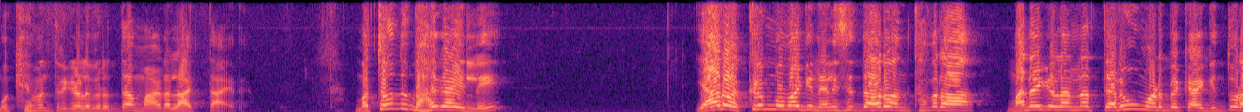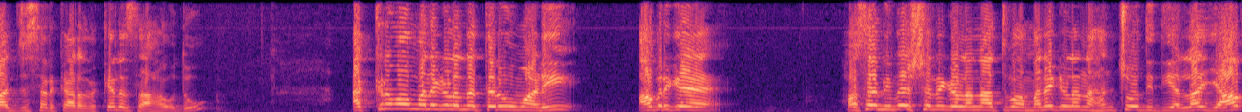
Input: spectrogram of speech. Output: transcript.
ಮುಖ್ಯಮಂತ್ರಿಗಳ ವಿರುದ್ಧ ಮಾಡಲಾಗ್ತಾ ಇದೆ. ಮತ್ತೊಂದು ಭಾಗ ಇಲ್ಲಿ, ಯಾರು ಅಕ್ರಮವಾಗಿ ನೆಲೆಸಿದ್ದಾರೋ ಅಂಥವರ ಮನೆಗಳನ್ನು ತೆರವು ಮಾಡಬೇಕಾಗಿದ್ದು ರಾಜ್ಯ ಸರ್ಕಾರದ ಕೆಲಸ ಹೌದು. ಅಕ್ರಮ ಮನೆಗಳನ್ನು ತೆರವು ಮಾಡಿ ಅವರಿಗೆ ಹೊಸ ನಿವೇಶನಗಳನ್ನು ಅಥವಾ ಮನೆಗಳನ್ನು ಹಂಚೋದಿದೆಯಲ್ಲ, ಯಾವ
